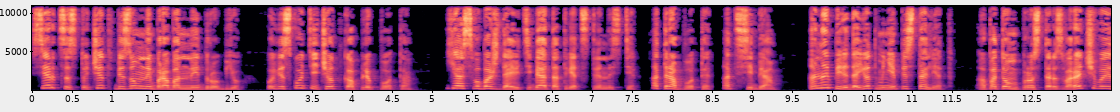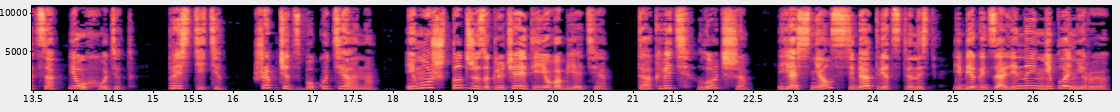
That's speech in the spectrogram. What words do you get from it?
Сердце стучит безумной барабанной дробью. По виску течет капля пота. Я освобождаю тебя от ответственности, от работы, от себя. Она передает мне пистолет, а потом просто разворачивается и уходит. «Простите», — шепчет сбоку Тиана. И муж тот же заключает ее в объятия. «Так ведь лучше. Я снял с себя ответственность и бегать за Алиной не планирую.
